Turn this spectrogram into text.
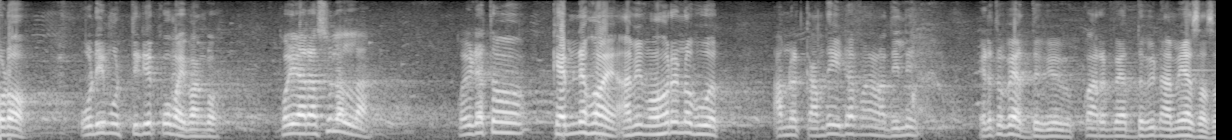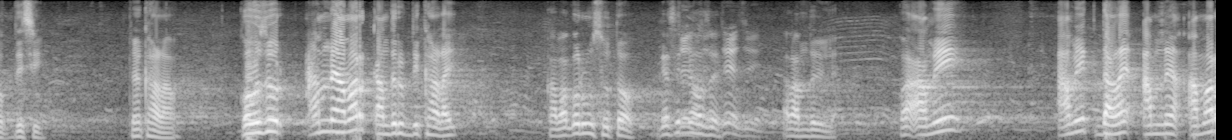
ওড়, ওডি মূর্তি দিয়ে কোবাই ভাঙ্গ কই আর রাসুল আল্লাহ কই এটা তো কেমনে হয়? আমি মহরে নবুয়ত, আপনার কাঁধে এটা ফাঁড়া দিলে এটা তো বেদ দেবী আর বেদ দেবী না আমি আসাসত দিছি। তুমি খাড়াও। কো হুজুর আমনে আমার কাঁধের উপদি খাড়াই। কাবাগর উঁচু তো। গেছেন না হজে? আলহামদুলিল্লাহ। আমি আমি দাঁড়াই আমনে আমার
